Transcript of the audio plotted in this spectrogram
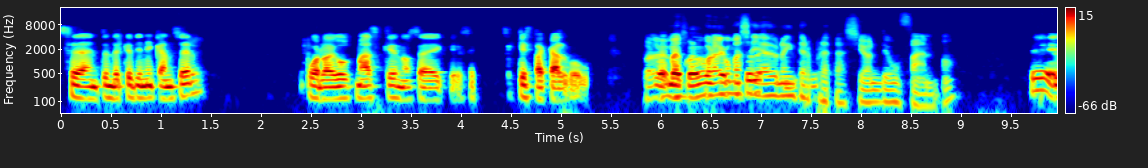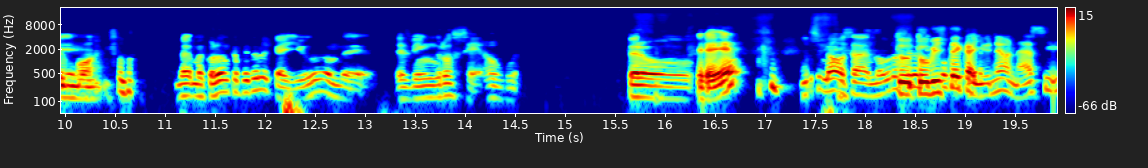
se da a entender que tiene cáncer por algo más que no sé, que, se- que está calvo. güey. Por algo, me más, por algo allá de una que- interpretación de un fan, ¿no? Sí, me, me acuerdo de un capítulo de Caillou donde es bien grosero, güey. Pero, ¿Eh? no, o sea, no Tú, grosero. tú así viste Neonazi.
